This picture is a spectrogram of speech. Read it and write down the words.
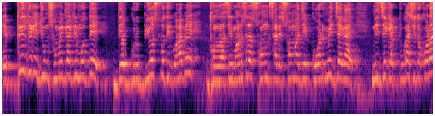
এপ্রিল থেকে জুন সময়কালটির মধ্যে দেবগুরু বৃহস্পতির প্রভাবে ধনুরাশির মানুষেরা সংসারে, সমাজে, কর্মের জায়গায় নিজেকে প্রকাশিত করা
